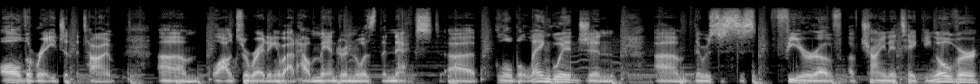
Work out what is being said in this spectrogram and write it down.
all the rage at the time. Um, blogs were writing about how Mandarin was the next uh, global language, and um, there was just this fear of, of China taking over.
